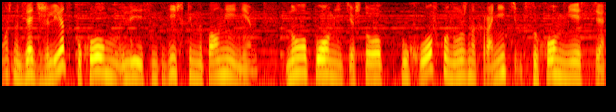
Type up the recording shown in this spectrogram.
Можно взять жилет с пуховым или синтетическим наполнением. Но помните, что пуховку нужно хранить в сухом месте.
